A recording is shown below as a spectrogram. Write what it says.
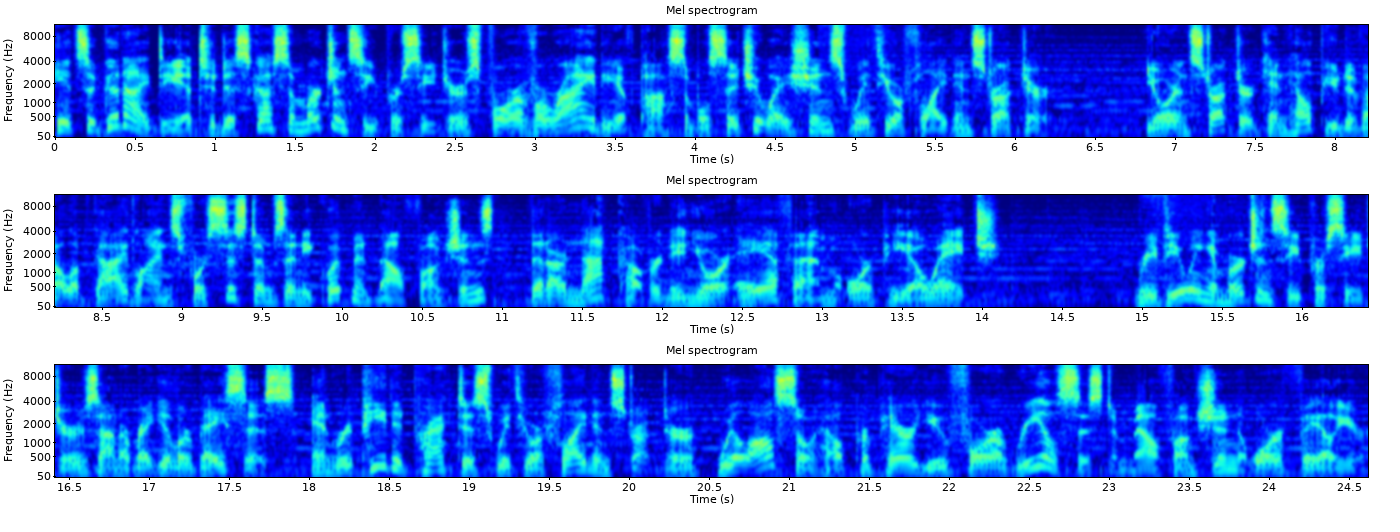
It's a good idea to discuss emergency procedures for a variety of possible situations with your flight instructor. Your instructor can help you develop guidelines for systems and equipment malfunctions that are not covered in your AFM or POH. Reviewing emergency procedures on a regular basis and repeated practice with your flight instructor will also help prepare you for a real system malfunction or failure.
